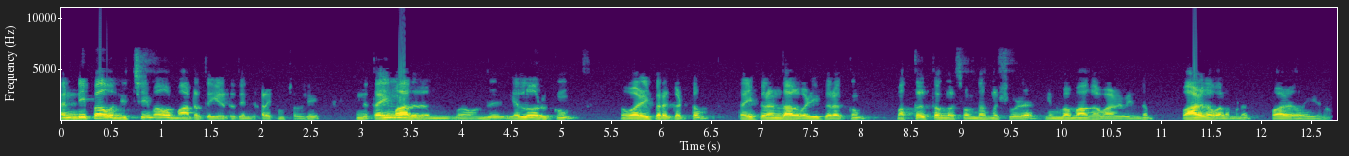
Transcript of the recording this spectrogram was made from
கண்டிப்பாக ஒரு நிச்சயமாக ஒரு மாற்றத்தை ஏற்றத்தை கிடைக்கும் சொல்லி இந்த தை மாதம் வந்து எல்லோருக்கும் வழி பிறக்கட்டும். தை பிறந்தால் வழி பிறக்கும். மக்கள் தங்கள் சொந்தங்கள் சூழ இன்பமாக வாழ வேண்டும். வாழ்க வளமுடன் வாழ்க வையணும்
